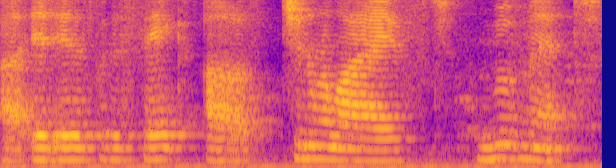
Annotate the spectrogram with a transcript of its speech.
Uh, it is for the sake of generalized movement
